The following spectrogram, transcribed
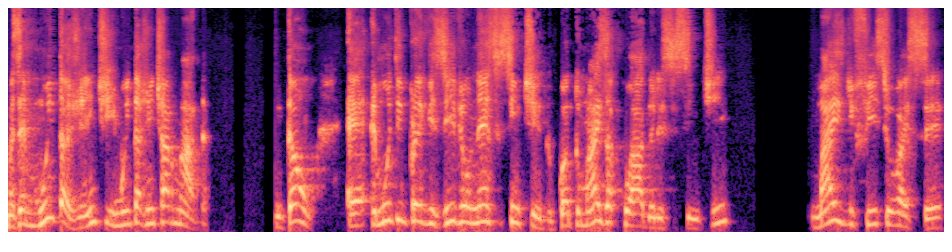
mas é muita gente e muita gente armada. Então, é, é muito imprevisível nesse sentido. Quanto mais acuado ele se sentir, mais difícil vai ser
